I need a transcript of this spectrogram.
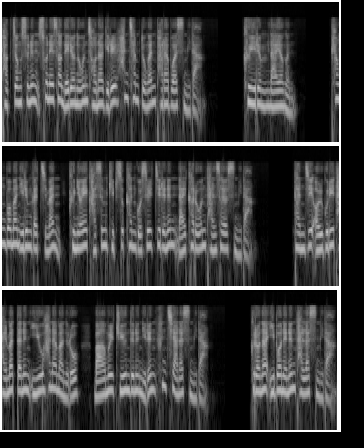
박정수는 손에서 내려놓은 전화기를 한참 동안 바라보았습니다. 그 이름 나영은 평범한 이름 같지만 그녀의 가슴 깊숙한 곳을 찌르는 날카로운 단서였습니다. 단지 얼굴이 닮았다는 이유 하나만으로 마음을 뒤흔드는 일은 흔치 않았습니다. 그러나 이번에는 달랐습니다.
